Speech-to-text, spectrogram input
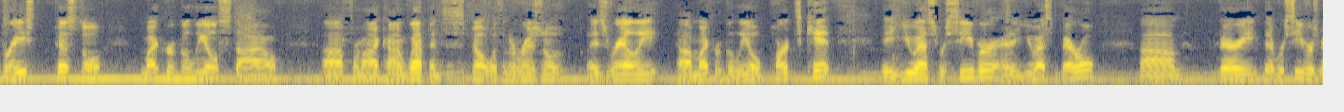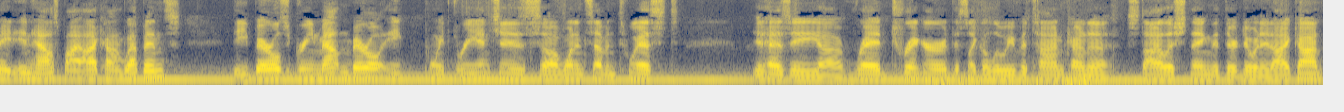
braced pistol, micro Galil style uh, from Icon Weapons. This is built with an original Israeli uh, micro Galil parts kit, a US receiver and a US barrel. Um, very, the receiver is made in-house by Icon Weapons The barrel's a Green Mountain barrel, 8.3 inches, uh, 1 in 7 twist. It has a uh, red trigger. That's like a Louis Vuitton kind of stylish thing that they're doing at Icon.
